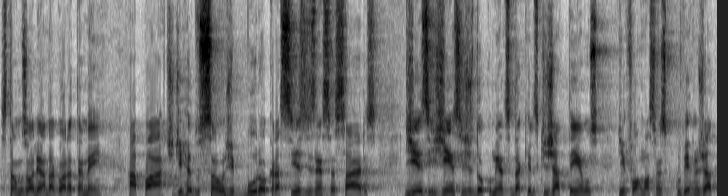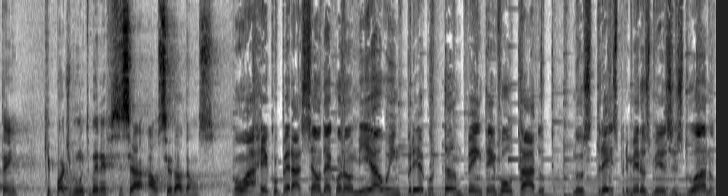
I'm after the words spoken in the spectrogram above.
Estamos olhando agora também a parte de redução de burocracias desnecessárias, de exigências de documentos daqueles que já temos, de informações que o governo já tem, que pode muito beneficiar aos cidadãos. Com a recuperação da economia, o emprego também tem voltado. Nos três primeiros meses do ano,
